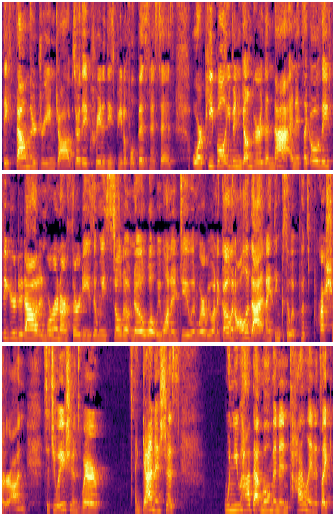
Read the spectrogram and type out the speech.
They found their dream jobs or they've created these beautiful businesses or people even younger than that. And it's like oh they figured it out and we're in our 30s and we still don't know what we want to do and where we want to go and all of that. And i think so it puts pressure on situations where again it's just when you had that moment in Thailand, it's like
